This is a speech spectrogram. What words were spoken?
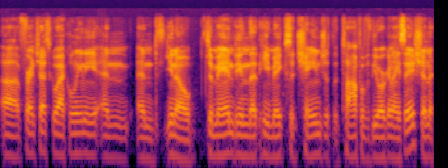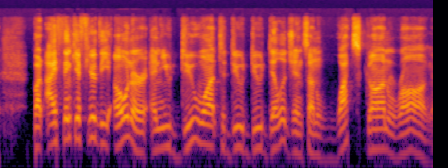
uh, Francesco Aquilini and and you know demanding that he makes a change at the top of the organization. But I think if you're the owner and you do want to do due diligence on what's gone wrong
